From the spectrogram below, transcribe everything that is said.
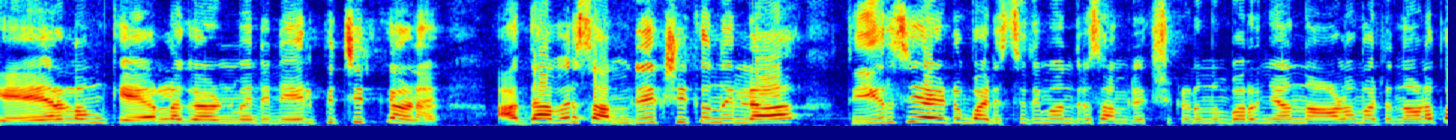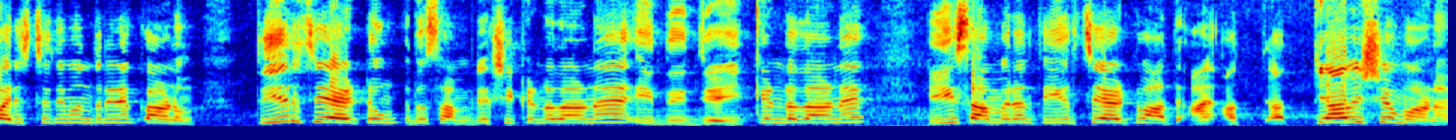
കേരളം കേരള ഗവൺമെന്റിനെ ഏൽപ്പിച്ചിരിക്കുകയാണ്. അത് അവർ സംരക്ഷിക്കുന്നില്ല. തീർച്ചയായിട്ടും പരിസ്ഥിതി മന്ത്രി സംരക്ഷിക്കണം എന്നും പറഞ്ഞു ഞാൻ നാളെ മറ്റന്നാളെ പരിസ്ഥിതി മന്ത്രിനെ കാണും. തീർച്ചയായിട്ടും ഇത് സംരക്ഷിക്കേണ്ടതാണ് ഇത് ജയിക്കേണ്ടതാണ്. ഈ സമരം തീർച്ചയായിട്ടും അത്യാവശ്യമാണ്.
